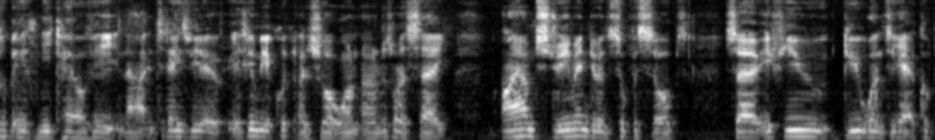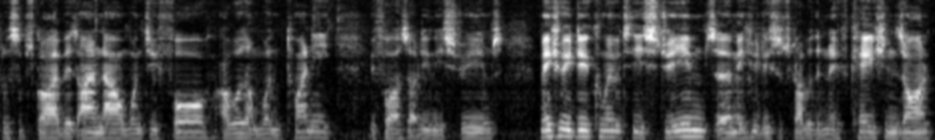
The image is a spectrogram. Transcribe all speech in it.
up? It's me, KRV. Now, in today's video, it's going to be a quick and short one, and I just want to say, I am streaming, doing sub for subs, so if you do want to get a couple of subscribers, I am now on 124, I was on 120 before I started doing these streams. Make sure you do come over to these streams, uh, make sure you do subscribe with the notifications on,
